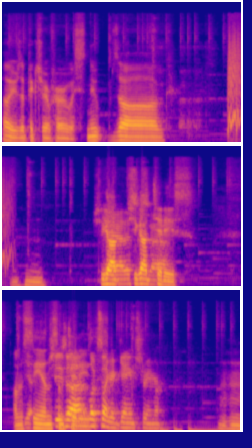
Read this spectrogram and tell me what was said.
Oh, here's a picture of her with Snoop Dogg. Mhm. She Yeah, got she got is, uh, titties. I'm Yeah, seeing some uh, titties. looks like a game streamer. Hmm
